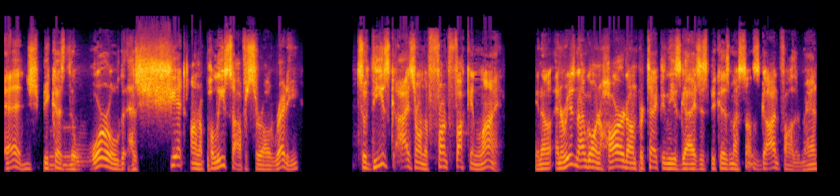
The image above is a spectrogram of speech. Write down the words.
edge because the mm-hmm. world has shit on a police officer already. So these guys are on the front fucking line, you know. And the reason I'm going hard on protecting these guys is because my son's godfather, man.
